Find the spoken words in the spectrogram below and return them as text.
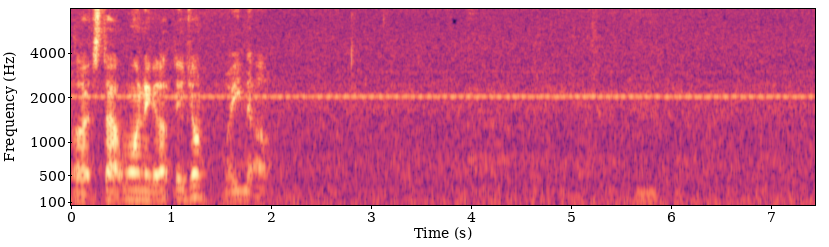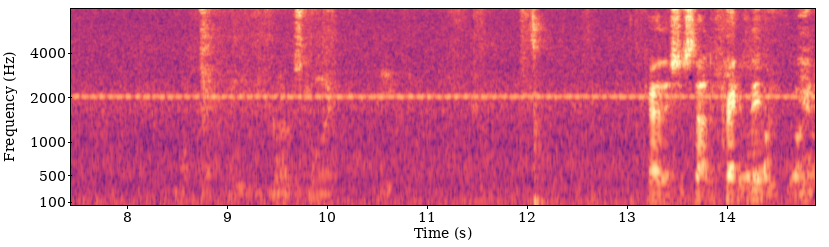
Alright, start winding it up there, John. Wind it up. Right, slowly. Okay, this should start to crack there. Yeah.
